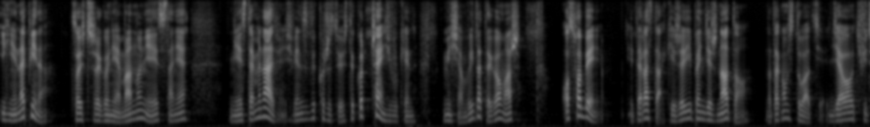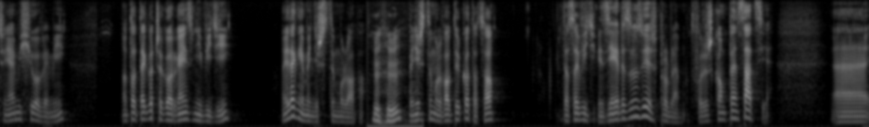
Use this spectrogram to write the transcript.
ich nie napina. Coś, czego nie ma, no nie jest w stanie, nie jest w stanie napiąć, więc wykorzystujesz tylko część włókien mięśniowych, dlatego masz osłabienie. I teraz tak, jeżeli będziesz na to, na taką sytuację działał ćwiczeniami siłowymi, no to tego, czego organizm nie widzi, no i tak nie będziesz stymulował. Mhm. Będziesz stymulował tylko to, co, to, co widzi, więc nie rozwiązujesz problemu, tworzysz kompensację. E,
